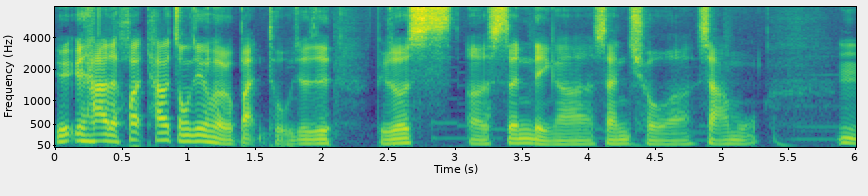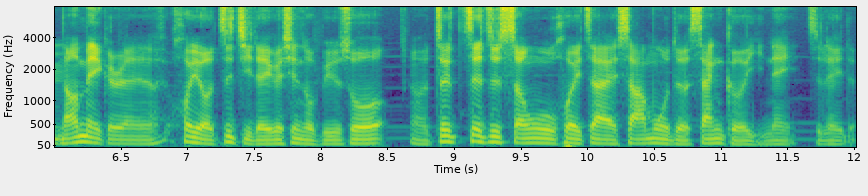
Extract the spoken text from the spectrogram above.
因为因为它的画它中间会有版图，就是比如说呃森林啊、山丘啊、沙漠，嗯。然后每个人会有自己的一个线索，比如说呃这这只生物会在沙漠的三格以内之类的，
